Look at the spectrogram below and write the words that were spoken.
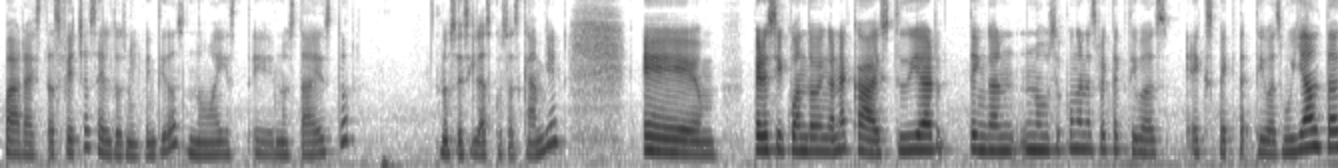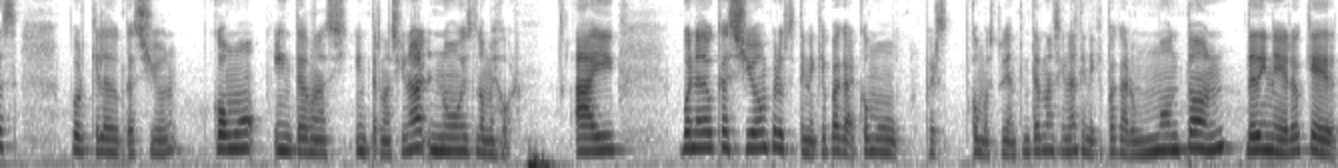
para estas fechas, el 2022, no, hay, eh, no está esto. No sé si las cosas cambian. pero sí, cuando vengan acá a estudiar, tengan, no se pongan expectativas, expectativas muy altas, porque la educación como internacional no es lo mejor. Hay buena educación, pero usted tiene que pagar como, como estudiante internacional, tiene que pagar un montón de dinero que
